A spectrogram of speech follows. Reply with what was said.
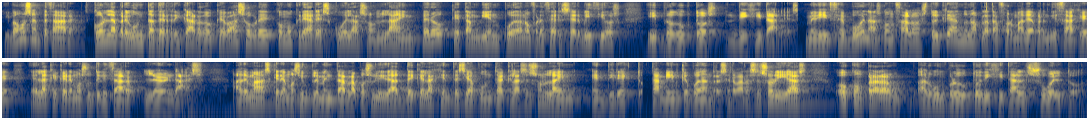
Y vamos a empezar con la pregunta de Ricardo que va sobre cómo crear escuelas online, pero que también puedan ofrecer servicios y productos digitales. Me dice, buenas Gonzalo, estoy creando una plataforma de aprendizaje en la que queremos utilizar LearnDash. Además, queremos implementar la posibilidad de que la gente se apunte a clases online en directo. También que puedan reservar asesorías o comprar algún producto digital suelto.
